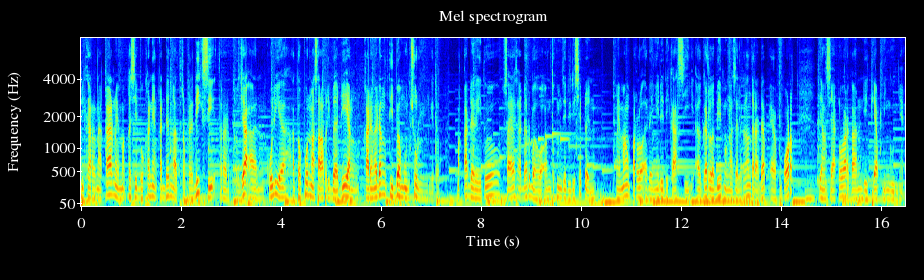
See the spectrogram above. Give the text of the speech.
Dikarenakan memang kesibukan yang kadang nggak terprediksi terhadap kerjaan, kuliah, ataupun masalah pribadi yang kadang-kadang tiba muncul gitu. Maka dari itu saya sadar bahwa untuk menjadi disiplin memang perlu adanya dedikasi agar lebih menghasilkan terhadap effort yang saya keluarkan di tiap minggunya.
